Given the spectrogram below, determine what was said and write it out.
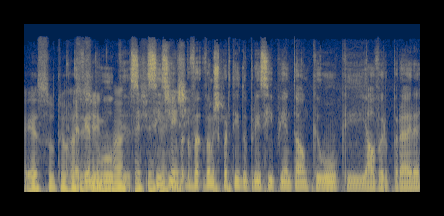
é esse o teu raciocínio? Havendo Hulk, é? sim, sim, sim, sim, Vamos partir do princípio então que Hulk e Álvaro Pereira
